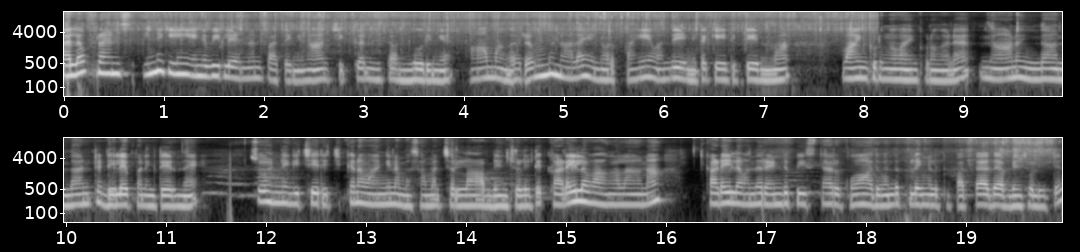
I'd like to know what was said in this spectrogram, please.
ஹலோ ஃப்ரெண்ட்ஸ் இன்றைக்கி எங்கள் வீட்டில் என்னென்னு பார்த்தீங்கன்னா சிக்கன் தந்தூரிங்க. ஆமாங்க. ரொம்ப நாளாக என்னோடய பையன் வந்து என்கிட்ட கேட்டுக்கிட்டே இருந்தான். வாங்கி கொடுங்க வாங்கி கொடுங்கன்னு. நானும் இந்த அந்தான்ட்டு டிலே பண்ணிக்கிட்டே இருந்தேன். ஸோ இன்றைக்கி சரி சிக்கனை வாங்கி நம்ம சமைச்சிடலாம் அப்படின்னு சொல்லிட்டு கடையில் வாங்கலான்னா கடையில் வந்து ரெண்டு பீஸ் தான் இருக்கும். அது வந்து பிள்ளைங்களுக்கு பத்தாது அப்படின்னு சொல்லிட்டு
